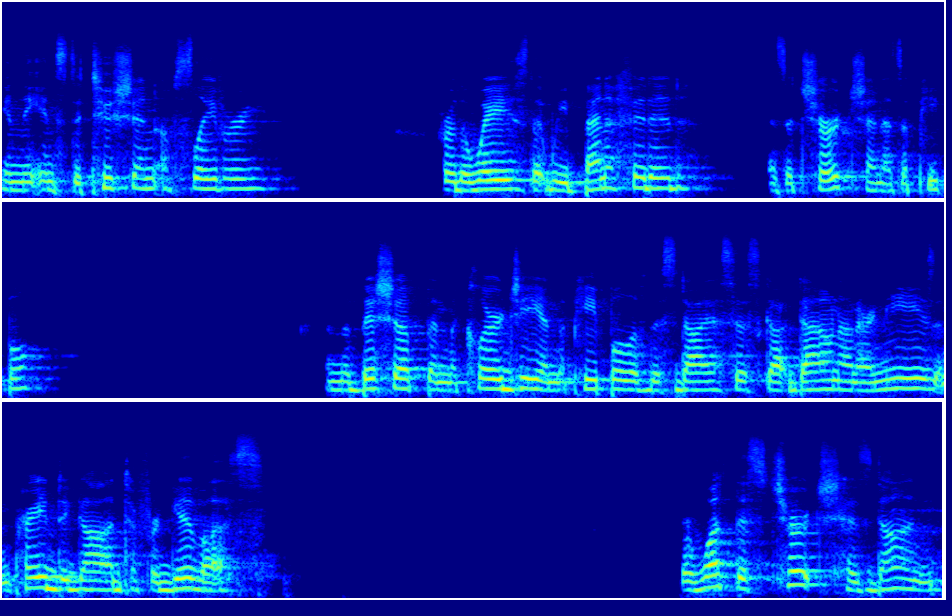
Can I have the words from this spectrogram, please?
in the institution of slavery, for the ways that we benefited as a church and as a people. And the bishop and the clergy and the people of this diocese got down on our knees and prayed to God to forgive us for what this church has done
